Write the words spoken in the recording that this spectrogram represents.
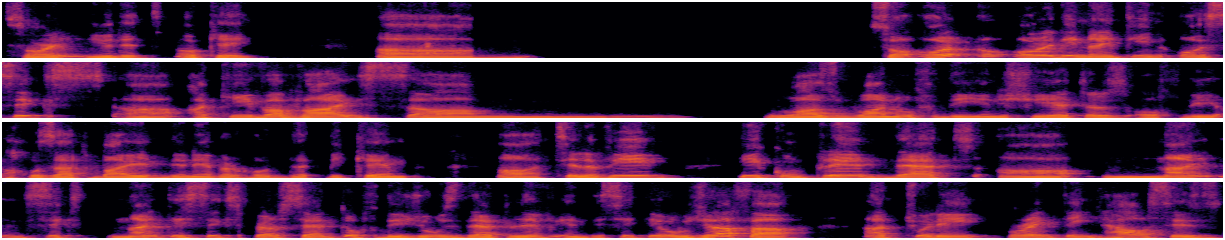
sorry, you did. Okay. Um, so already 1906, uh, Akiva Weiss um, was one of the initiators of the Ahuzat Bayit, the neighborhood that became uh, Tel Aviv. He complained that 96% uh, of the Jews that live in the city of Jaffa actually renting houses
